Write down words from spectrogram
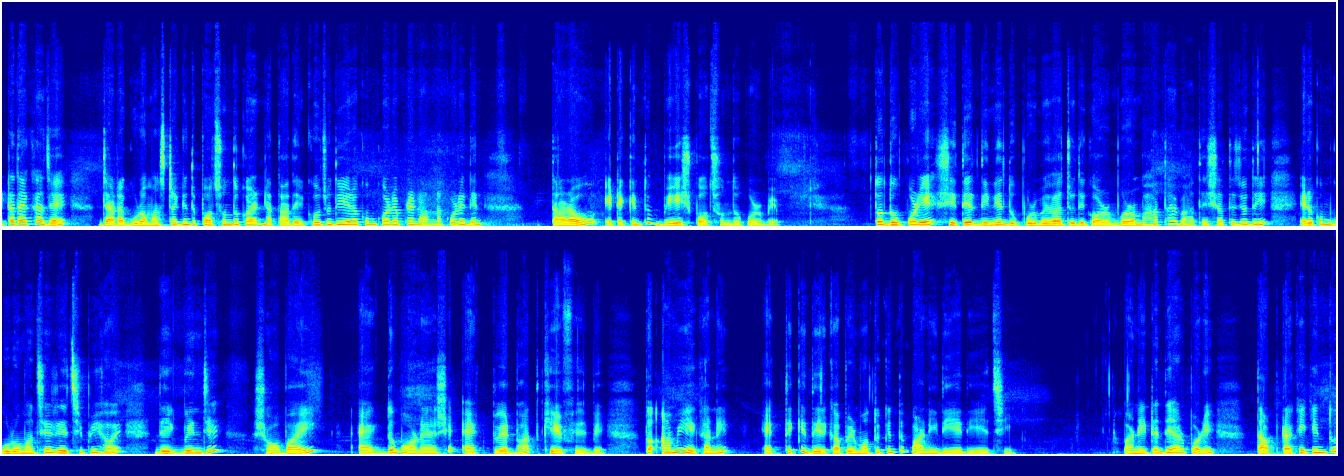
এটা দেখা যায়, যারা গুঁড়া মাছটা কিন্তু পছন্দ করেন না, তাদেরকেও যদি এরকম করে আপনি রান্না করে দেন, তারাও এটা কিন্তু বেশ পছন্দ করবে। তো দুপুরে, শীতের দিনে দুপুরবেলা যদি গরম গরম ভাত হয়, ভাতের সাথে যদি এরকম গুঁড়ো মাছের রেসিপি হয়, দেখবেন যে সবাই একদম অনায়াসে এক প্লেট ভাত খেয়ে ফেলবে। তো আমি এখানে এক থেকে দেড় কাপের মতো কিন্তু পানি দিয়ে দিয়েছি। পানিটা দেওয়ার পরে তাপটাকে কিন্তু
